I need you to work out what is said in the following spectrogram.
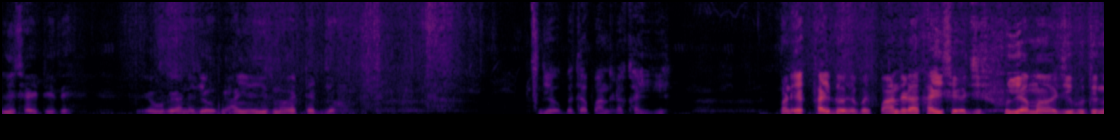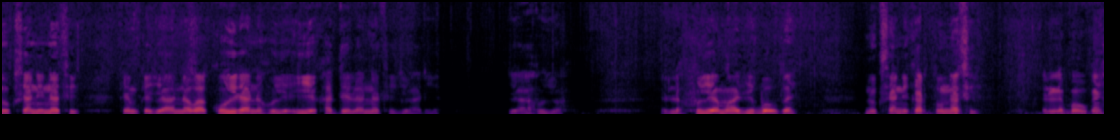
એ છાંટી હતી. એવું છે અને જો કે અહીંયા ઈરનો એટેક જો. જો બધા પાંદડા ખાઈ ગઈ પણ એક ફાયદો છે ભાઈ, પાંદડા ખાય છે હજી હુયામાં હજી સુધી નુકસાની નથી. કેમ કે જો આ નવા કોયરા ને હુયા એ ખાધેલા નથી જો આ રહ્યા. જો આ હુયો. એટલે હુયામાં હજી બહુ કંઈ નુકસાની કરતું નથી. એટલે બહુ કંઈ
